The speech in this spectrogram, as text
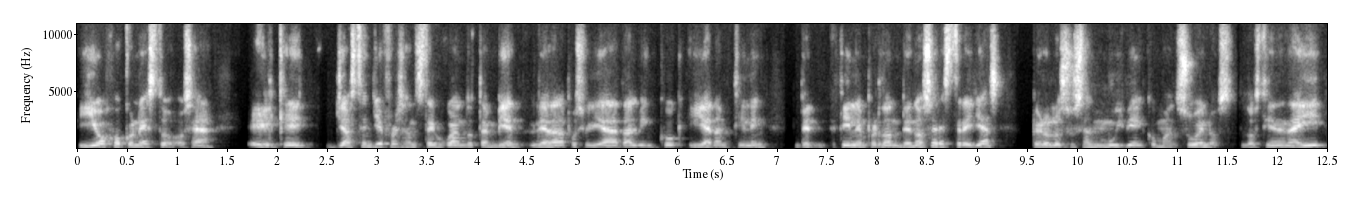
Y ojo con esto, o sea, el que Justin Jefferson esté jugando también le da la posibilidad a Dalvin Cook y Adam Thielen, de, Thielen, perdón, de no ser estrellas, pero los usan muy bien como anzuelos. Los tienen ahí.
